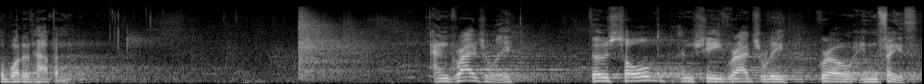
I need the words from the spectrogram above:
of what had happened. And gradually, those told and she gradually grow in faith.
